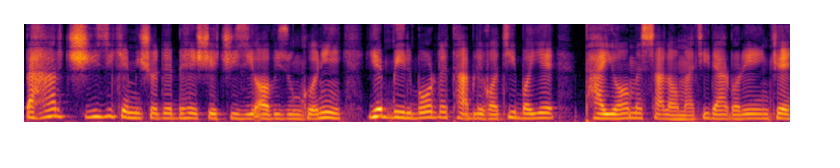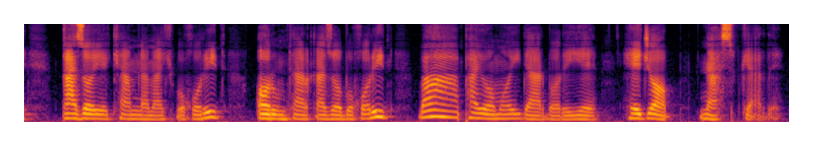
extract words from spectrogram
به هر چیزی که می شده بهش یه چیزی آویزون کنی یه بیلبورد تبلیغاتی با یه پیام سلامتی درباره اینکه غذای کم نمک بخورید آرومتر غذا بخورید و پیامهایی درباره هجاب نصب کرده.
